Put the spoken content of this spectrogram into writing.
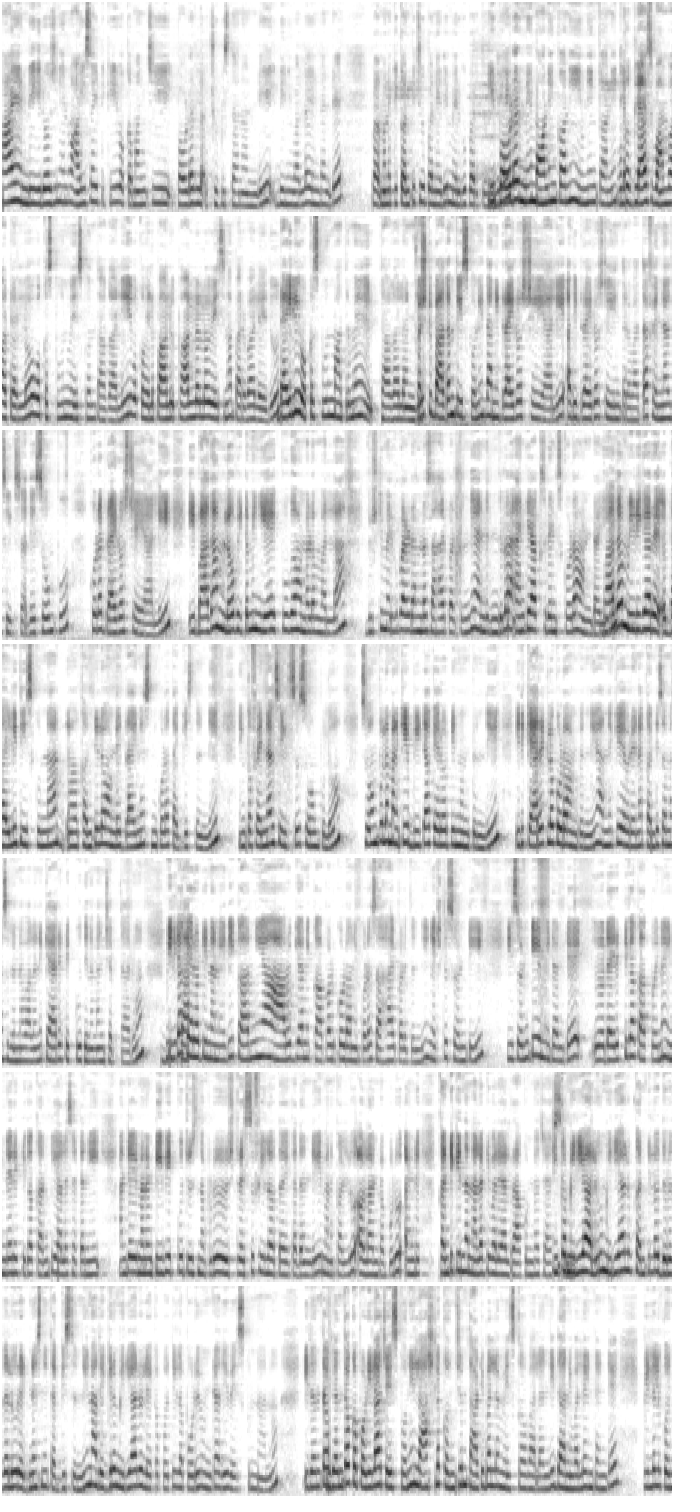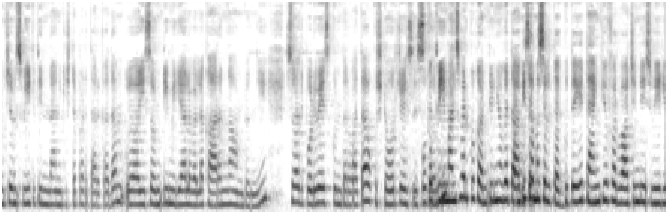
Hi అండి. ఈరోజు నేను ఐసైట్కి ఒక మంచి పౌడర్ చూపిస్తానండి. దీనివల్ల ఏంటంటే మనకి కంటి చూపు అనేది మెరుగుపడుతుంది. ఈ పౌడర్ని మార్నింగ్ కానీ ఈవినింగ్ కానీ ఒక గ్లాస్ వామ్ వాటర్లో ఒక స్పూన్ వేసుకొని తాగాలి. ఒకవేళ పాలు పాలలో వేసినా పర్వాలేదు. డైలీ ఒక స్పూన్ మాత్రమే తాగాలండి. ఫస్ట్ బాదం తీసుకొని దాన్ని డ్రై రోస్ట్ చేయాలి. అది డ్రై రోస్ట్ అయిన తర్వాత ఫెన్నల్ సీడ్స్ అదే సోంపు కూడా డ్రై రోస్ట్ చేయాలి. ఈ బాదంలో విటమిన్ ఏ ఎక్కువగా ఉండడం వల్ల దృష్టి మెరుగుపడడంలో సహాయపడుతుంది. అండ్ ఇందులో యాంటీ ఆక్సిడెంట్స్ కూడా ఉంటాయి. బాదం విడిగా డైలీ తీసుకున్న కంటిలో ఉండే డ్రైనెస్ని కూడా తగ్గిస్తుంది. ఇంకా ఫెన్నల్ సీడ్స్ సోంపులో. సోంపులో మనకి బీటా కెరోటిన్ ఉంటుంది. ఇది క్యారెట్లో కూడా ఉంటుంది. అందుకే ఎవరైనా కంటి సమస్యలు ఉన్న వాళ్ళని క్యారెట్ ఎక్కువ తినమని చెప్తారు. బీటా కెరోటిన్ అనేది కార్నియా ఆరోగ్యాన్ని కాపాడుకోవడానికి కూడా సహాయపడుతుంది. నెక్స్ట్ సొంటి. ఈ సొంటి ఏమిటంటే డైరెక్ట్గా కాకపోయినా ఇండైరెక్ట్గా కంటి అలసటని అంటే మనం టీవీ ఎక్కువ చూసినప్పుడు స్ట్రెస్ ఫీల్ అవుతాయి కదండి మన కళ్ళు అలాంటప్పుడు. అండ్ కంటి కింద నల్లటి వలయాలు రాకుండా చేస్తుంది. ఇంకా మిరియాలు. మిరియాలు కంటిలో దురదలు రెడ్నెస్ని తగ్గిస్తుంది. నా దగ్గర మిరియాలు లేకపోతే ఇలా పొడి ఉంటే అది వేసుకున్నాను. ఇదంతా ఇదంతా ఒక పొడిలా చేసుకొని లాస్ట్లో కొంచెం తాటి బెల్లం వేసుకోవాలండి. దానివల్ల ఏంటంటే పిల్లలు కొంచెం స్వీట్ తినడానికి ఇష్టపడతారు కదా. ఈ సొంటి మిరియాల వల్ల కారంగా ఉంటుంది. సో అది పొడి వేసుకున్న తర్వాత ఒక స్టోర్ చేసి ఒక త్రీ మంత్స్ వరకు కంటిన్యూగా తాగి సమస్యలు తగ్గుతాయి. Thank you for watching this video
